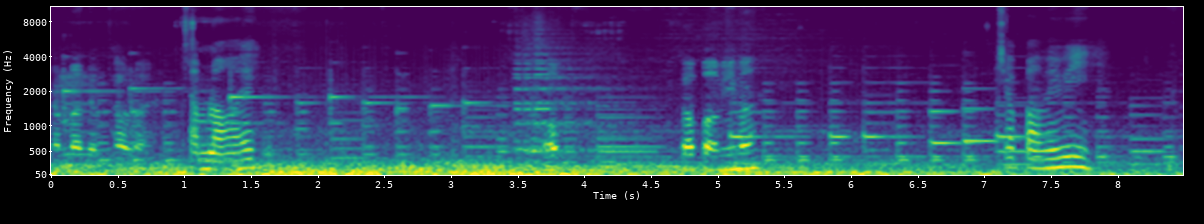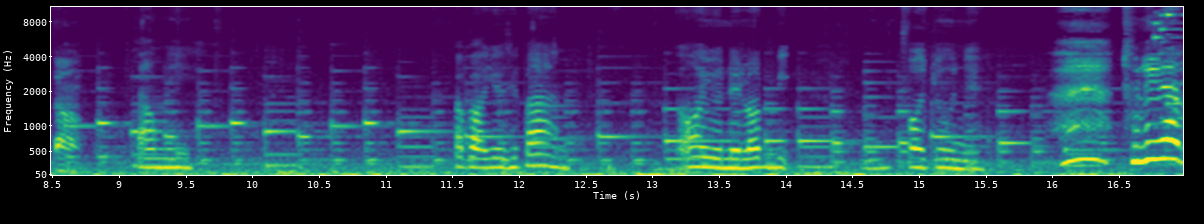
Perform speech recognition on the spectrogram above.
น้ำมันเดิมเท่าไหร่สามร้อยกระเป๋ามีไหมกระเป๋าไม่มีตังตังมีกระเป๋าอยู่ที่บ้านอ๋ออยู่ในรถฟอร์จูนเนี่ย ทุเรียน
